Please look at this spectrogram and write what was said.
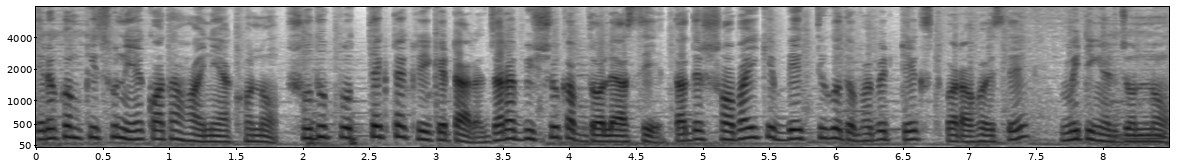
এরকম কিছু নিয়ে কথা হয়নি এখনও। শুধু প্রত্যেকটা ক্রিকেটার যারা বিশ্বকাপ দলে আছে, তাদের সবাইকে ব্যক্তিগতভাবে টেক্সট করা হয়েছে মিটিং এর জন্য।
